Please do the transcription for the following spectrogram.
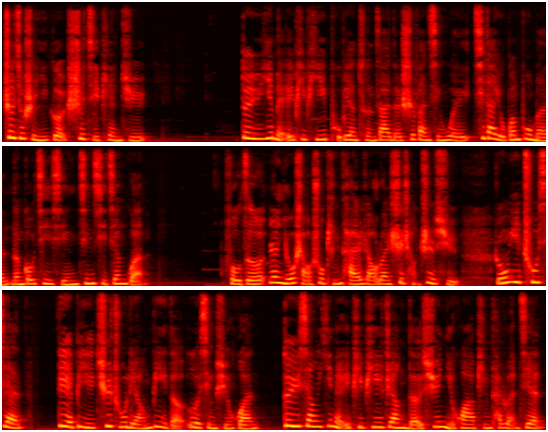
这就是一个世纪骗局。对于医美 APP 普遍存在的示范行为，期待有关部门能够进行精细监管，否则任由少数平台扰乱市场秩序，容易出现。劣币驱逐良币的恶性循环。对于像医美 APP 这样的虚拟化平台软件，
